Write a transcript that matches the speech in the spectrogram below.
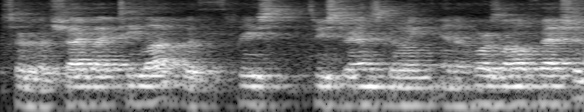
sort of a Shaivite tilak with three, three strands going in a horizontal fashion,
